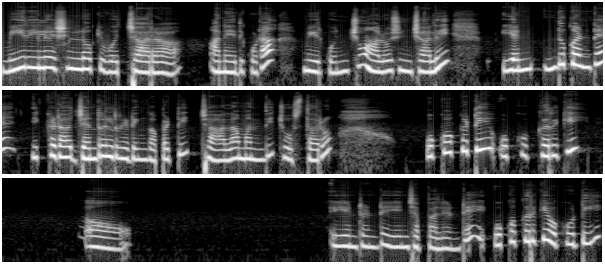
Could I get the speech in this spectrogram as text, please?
మీ రిలేషన్లోకి వచ్చారా అనేది కూడా మీరు కొంచెం ఆలోచించాలి. ఎందుకంటే ఇక్కడ జనరల్ రీడింగ్ కాబట్టి చాలామంది చూస్తారు. ఒక్కొక్కటి ఒక్కొక్కరికి ఏంటంటే ఏం చెప్పాలి అంటే ఒక్కొక్కరికి ఒక్కోటి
